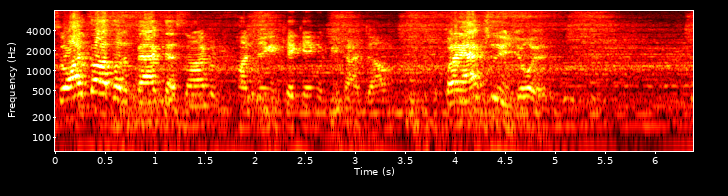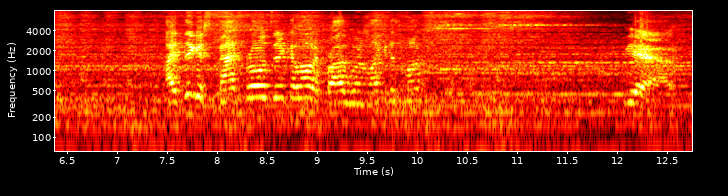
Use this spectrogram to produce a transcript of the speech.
So I thought that the fact that Sonic would be punching and kicking would be kind of dumb, but I actually enjoy it. I think if Smash Bros didn't come out, I probably wouldn't like it as much. Yeah.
